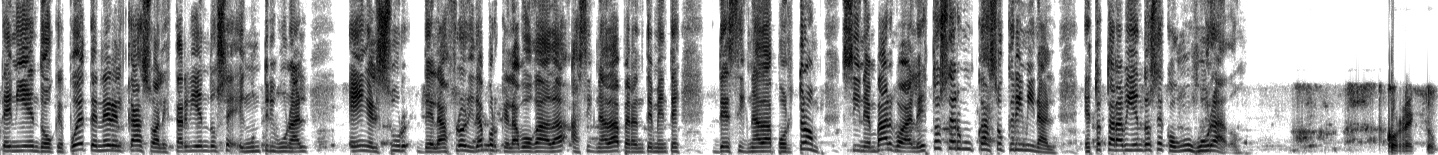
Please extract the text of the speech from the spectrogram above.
teniendo o que puede tener el caso al estar viéndose en un tribunal en el sur de la Florida, porque la abogada asignada aparentemente designada por Trump. Sin embargo, al esto ser un caso criminal, esto estará viéndose con un jurado. Correcto,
